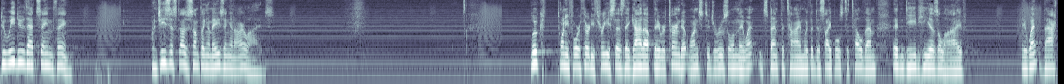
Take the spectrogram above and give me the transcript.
Do we do that same thing? When Jesus does something amazing in our lives. Luke 24 33 says, They got up, they returned at once to Jerusalem. They went and spent the time with the disciples to tell them that indeed he is alive. They went back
